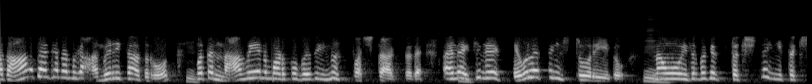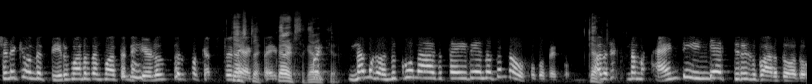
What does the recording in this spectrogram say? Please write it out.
ಅದಾದಾಗ ನಮ್ಗೆ ಅಮೆರಿಕಾದ್ರು ಮತ್ತೆ ನಾವೇನ್ ಮಾಡ್ಕೋಬಹುದು ಇನ್ನೂ ಸ್ಪಷ್ಟ ಆಗ್ತದೆ. ಅಂಡ್ ಆಕ್ಚುಲಿ ಡೆವಲಪಿಂಗ್ ಸ್ಟೋರಿ ಇದು. ನಾವು ಇದ್ರ ಬಗ್ಗೆ ತಕ್ಷಣ ಈ ತಕ್ಷಣಕ್ಕೆ ಒಂದು ತೀರ್ಮಾನದ ಮಾತನ್ನ ಹೇಳೋದು ಸ್ವಲ್ಪ ಕಷ್ಟನೇ ಕಷ್ಟ, ಆಗ್ತಾ ಇದೆ. ನಮ್ಗೆ ಅನುಕೂಲ ಆಗ್ತಾ ಇದೆ ಅನ್ನೋದನ್ನ ನಾವು ಹೋಗಬೇಕು. ಅದು ಆದ್ರೆ ನಮ್ಮ ಆಂಟಿ ಇಂಡಿಯಾ ತಿರುಗಬಾರ್ದು ಅದು.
